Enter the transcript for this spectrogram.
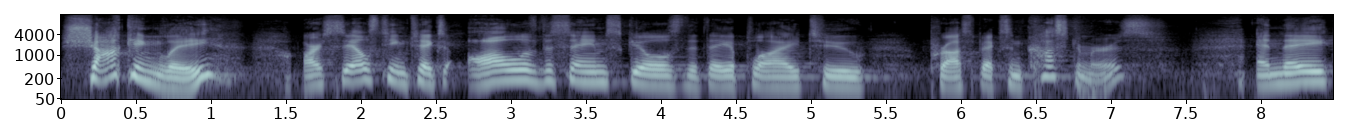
Shockingly, our sales team takes all of the same skills that they apply to prospects and customers, and they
